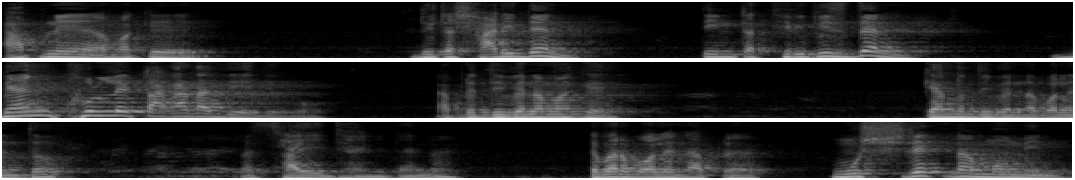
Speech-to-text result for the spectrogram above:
আপনি আমাকে দুইটা শাড়ি দেন, তিনটা থ্রি পিস দেন ব্যাংক খুললে টাকাটা দিয়ে দেব। আপনি দিবেন আমাকে? কেন দিবেন না বলেন তো? সাইদ হয়নি, তাই না? এবার বলেন আপনার, মুশরেক না মমিন?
